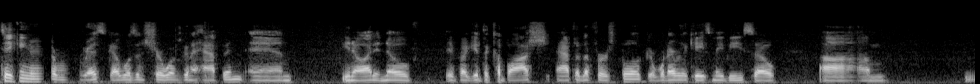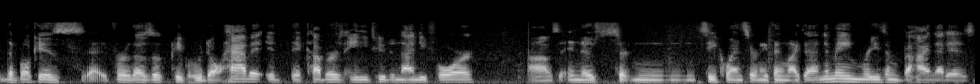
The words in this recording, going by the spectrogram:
taking a risk. I wasn't sure what was going to happen. And, you know, I didn't know if, if I get the kibosh after the first book or whatever the case may be. So, um, the book is uh, for those people who don't have it, it, it covers 82 to 94. Um, so in no certain sequence or anything like that. And the main reason behind that is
